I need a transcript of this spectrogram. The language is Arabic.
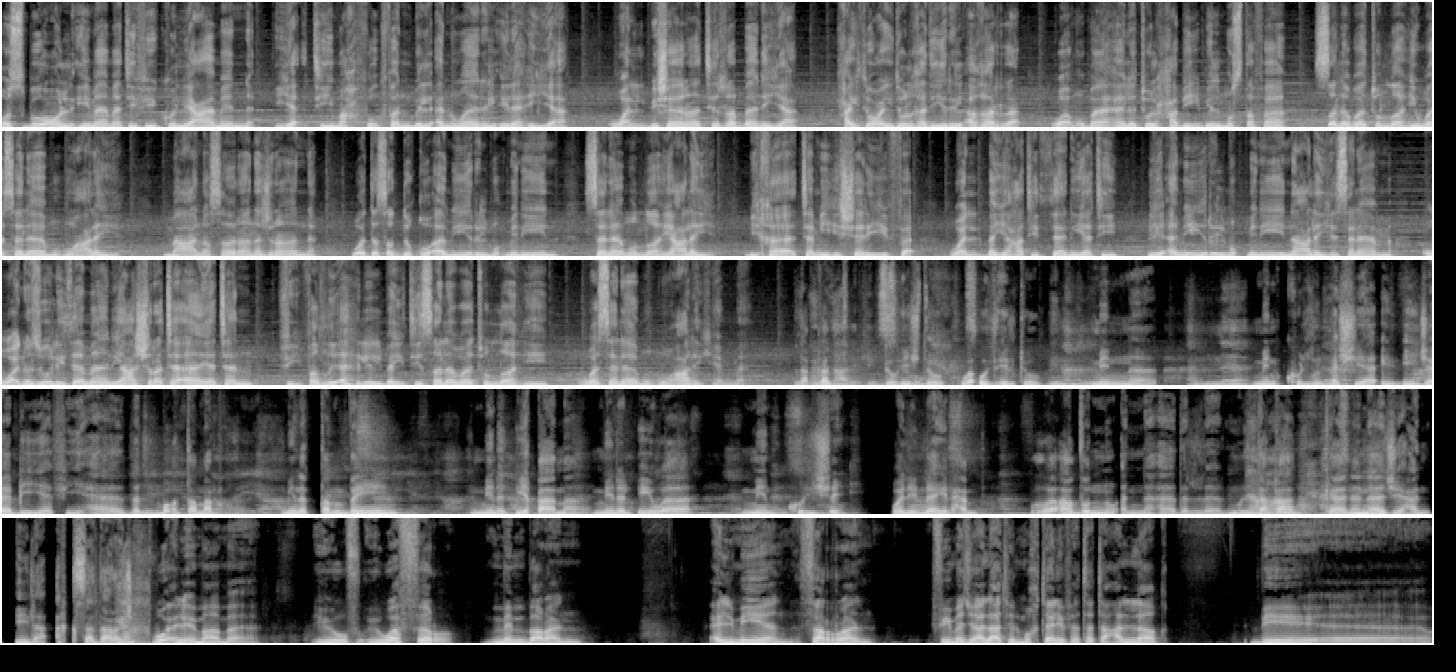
أسبوع الإمامة في كل عام يأتي محفوفا بالأنوار الإلهية والبشارات الربانية حيث عيد الغدير الأغر ومباهلة الحبيب المصطفى صلوات الله وسلامه عليه مع نصارى نجران وتصدق أمير المؤمنين سلام الله عليه بخاتمه الشريف والبيعة الثانية لأمير المؤمنين عليه السلام ونزول ثمان عشرة آية في فضل أهل البيت صلوات الله وسلامه عليهم. لقد دهشت وأذهلت من من كل الأشياء الإيجابية في هذا المؤتمر. من التنظيم من الإقامة من الإيواء من كل شيء. ولله الحمد. واظن أن هذا الملتقى كان ناجحا إلى أقصى درجة أسبوع الامامه يوفر منبرا علميا ثرا في مجالات مختلفة تتعلق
